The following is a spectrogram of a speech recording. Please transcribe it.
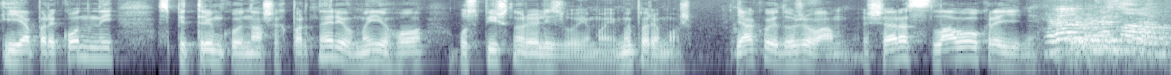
І я переконаний, з підтримкою наших партнерів ми його успішно реалізуємо і ми переможемо. Дякую дуже вам. Ще раз слава Україні! Героям слава!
